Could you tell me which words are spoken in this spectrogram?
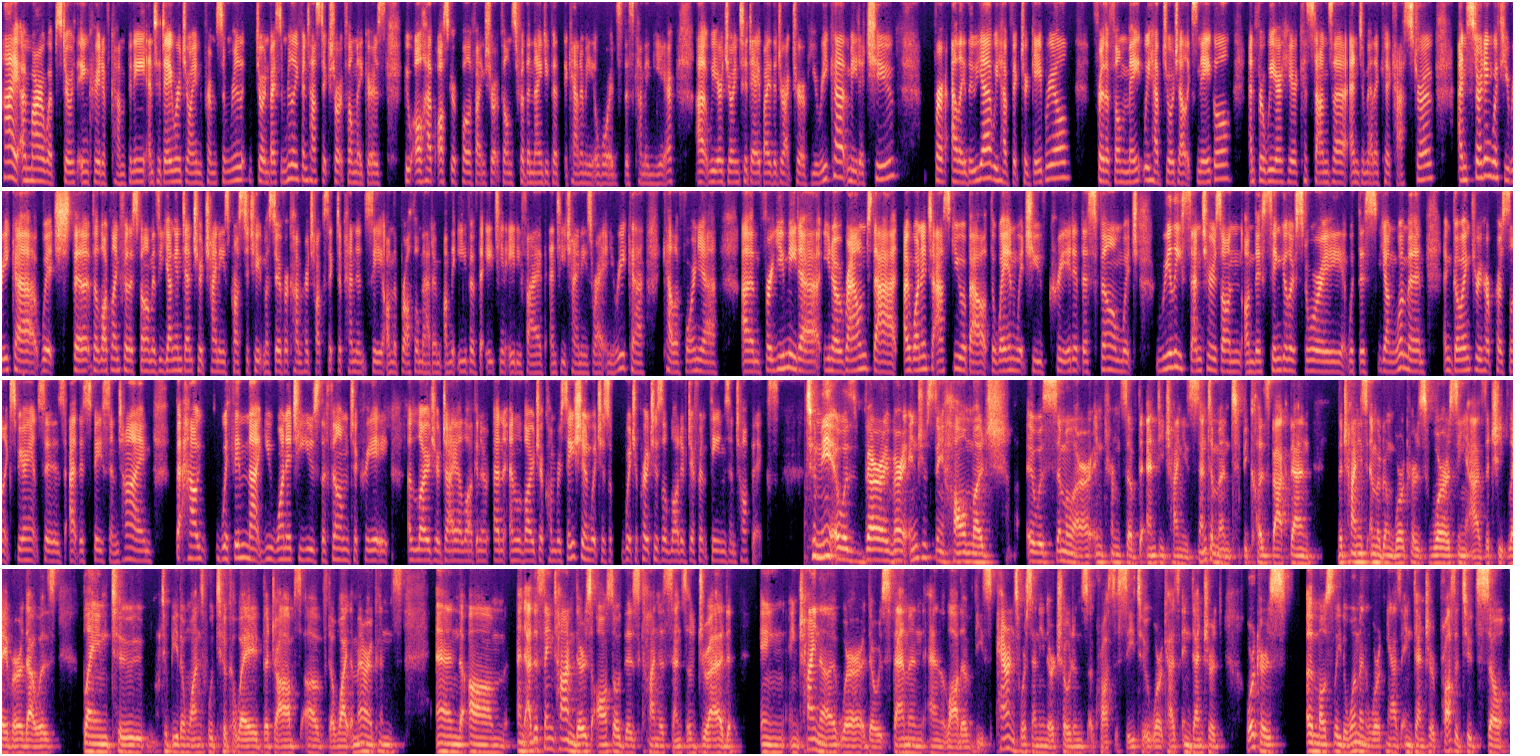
Hi, I'm Mara Webster with In Creative Company, and today we're joined from some really joined by some really fantastic short filmmakers who all have Oscar qualifying short films for the 95th Academy Awards this coming year. Uh, we are joined today by the director of Eureka, Miida Chu. For Hallelujah, we have Victor Gabriel. For the film Mate, we have George Alex Nagle. And for We Are Here, Constanza and Domenica Castro. And starting with Eureka, which the, the logline for this film is a young indentured Chinese prostitute must overcome her toxic dependency on the brothel madam on the eve of the 1885 anti-Chinese riot in Eureka, California. Um, for you, Miida, you know, around that, I wanted to ask you about the way in which you've created this film, which really centers on, on this singular story with this young woman and going through her personal experiences at this space and time, but how within that you wanted to use the film to create a larger dialogue and a, and, and a larger conversation, which is which approaches a lot of different themes and topics. To me it was very very interesting how much it was similar in terms of the anti-chinese sentiment because back then the chinese immigrant workers were seen as the cheap labor that was blamed to to be the ones who took away the jobs of the white americans and um, and at the same time there's also this kind of sense of dread in in China where there was famine and a lot of these parents were sending their children across the sea to work as indentured workers uh, mostly the women working as indentured prostitutes. So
